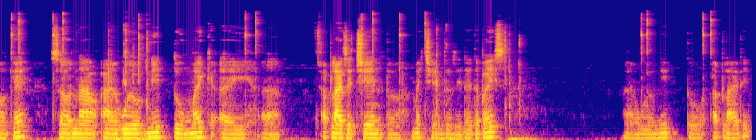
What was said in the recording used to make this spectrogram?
Okay so now i will need to make a uh, apply the chain to make change to the database. And we'll need to apply it.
